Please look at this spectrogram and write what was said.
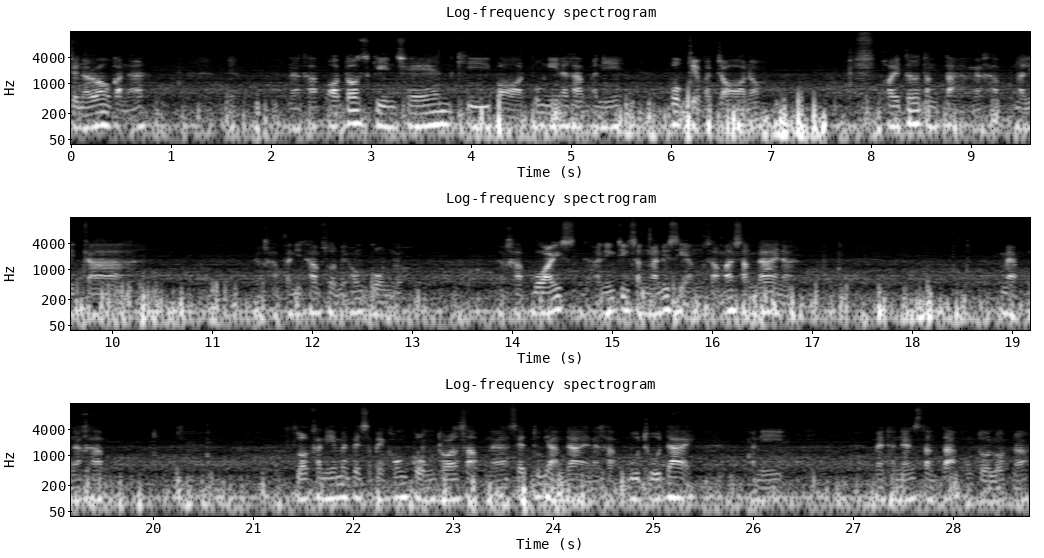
General ก่อนนะเนี่ยนะครับ Auto Screen Change Keyboard พวกนี้นะครับ อันนี้พวกเกี่ยวกับจอเนาะ Pointer ต่างๆนะครับ นาฬิกานะครับอันนี้ทำส่วนเป็นฮ่องกงเนาะนะครับ Voice อันนี้จริงๆสั่งงานด้วยเสียงสามารถสั่งได้นะ Map นะครับรถคันนี้มันเป็นสเปคฮ่องกงโทรศัพท์นะ เซ็ตทุกอย่างได้นะครับบลูทูธได้ อันนี้ maintenance ต่างๆ ของตัวรถเนาะ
